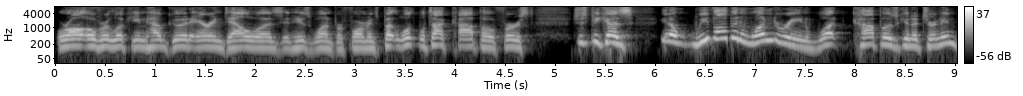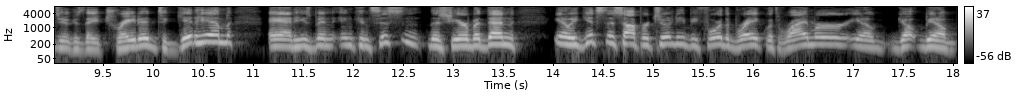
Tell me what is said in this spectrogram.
we're all overlooking how good Aaron Dell was in his one performance. But we'll, we'll talk Kaapo first, just because, you know, we've all been wondering what Kaapo's going to turn into because they traded to get him and he's been inconsistent this year. But then, you know, he gets this opportunity before the break with Reimer, you know, go, you know,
